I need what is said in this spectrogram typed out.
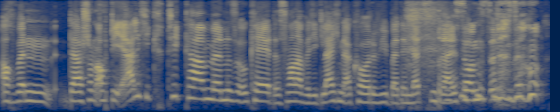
auch wenn da schon auch die ehrliche Kritik kam, wenn so, okay, das waren aber die gleichen Akkorde wie bei den letzten drei Songs oder so.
